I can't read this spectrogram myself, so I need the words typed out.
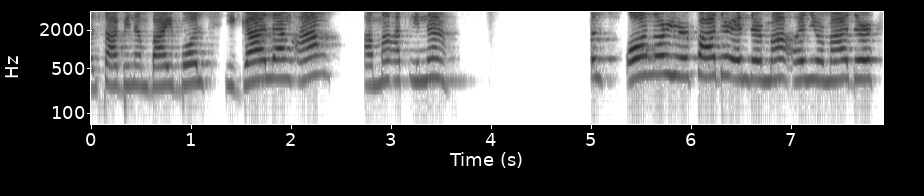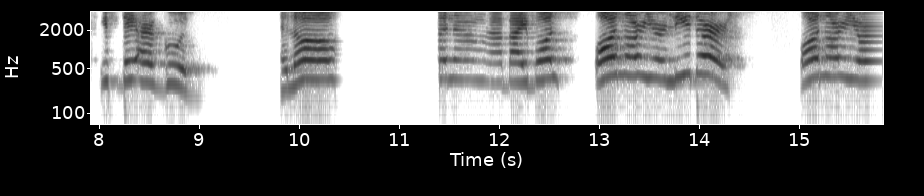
Ang sabi ng Bible, igalang ang ama at ina honor your father and, their ma- and your mother if they are good. Hello? ng uh, Bible, honor your leaders honor your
